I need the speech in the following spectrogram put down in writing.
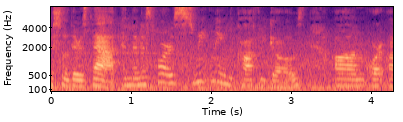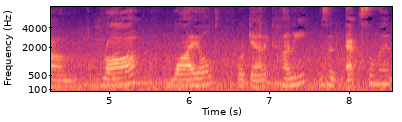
so there's that. And then as far as sweetening the coffee goes, um, or um, raw, wild, organic honey is an excellent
